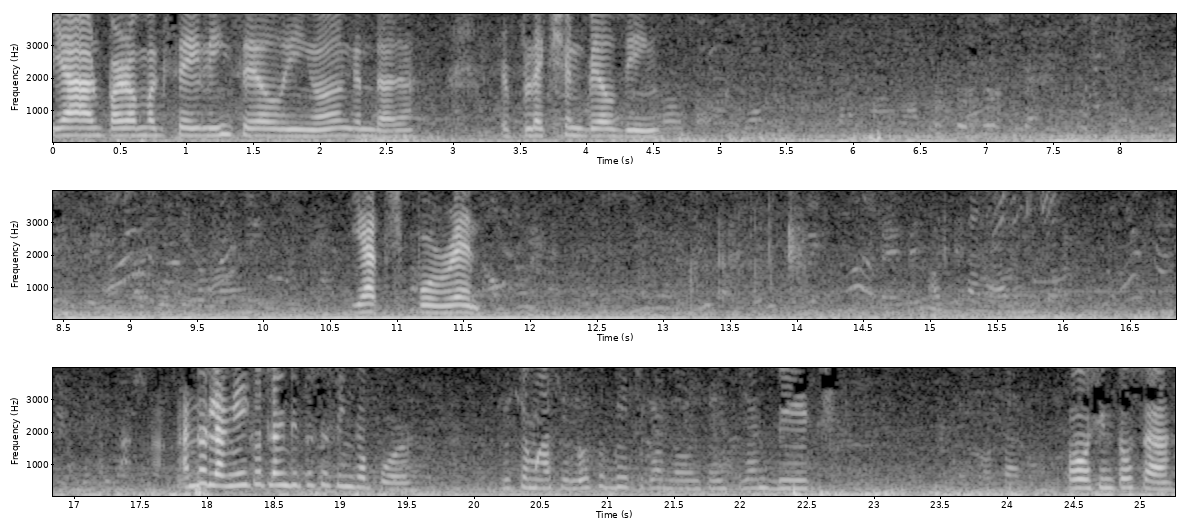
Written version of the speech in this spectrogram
Yan, para mag-sailing-sailing. Oh, ang ganda. Reflection building. Yachts for rent. Ano lang, ikot lang dito sa Singapore. Dito sa mga Siloso Beach, gano'n, St. John Beach. Oh, Sentosa.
